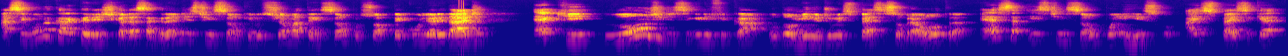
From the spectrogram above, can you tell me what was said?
A segunda característica dessa grande extinção que nos chama a atenção por sua peculiaridade é que, longe de significar o domínio de uma espécie sobre a outra, essa extinção põe em risco a espécie que é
